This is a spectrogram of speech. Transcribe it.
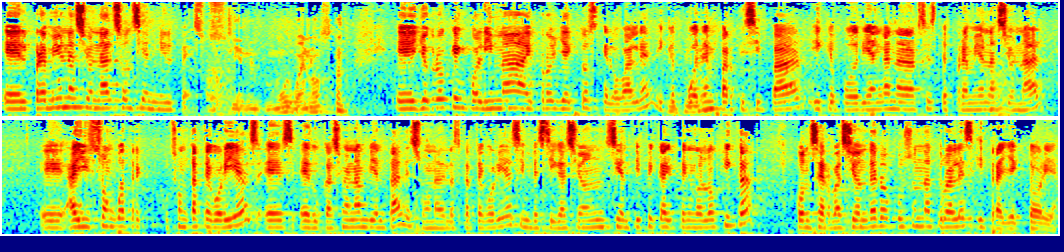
El premio nacional son 100 mil pesos. 100 muy buenos. Eh, yo creo que en Colima hay proyectos que lo valen y que pueden participar y que podrían ganarse este premio nacional. Eh, ahí son, cuatro, son categorías, es educación ambiental, es una de las categorías, investigación científica y tecnológica, conservación de recursos naturales y trayectoria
